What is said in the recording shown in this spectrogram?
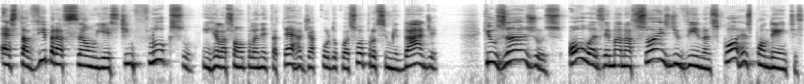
esta vibração e este influxo em relação ao planeta Terra, de acordo com a sua proximidade, que os anjos ou as emanações divinas correspondentes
